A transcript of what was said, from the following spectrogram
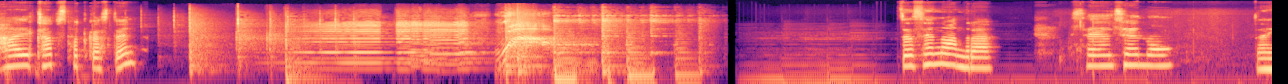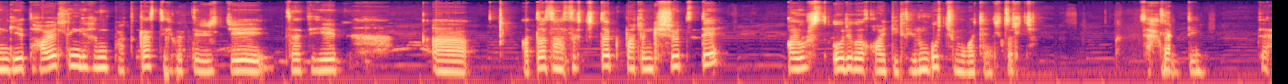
хай Caps podcast байна. За сайн уу Андраа? Сайн сайн уу? За ингээд хоёулынгийнх нь подкаст их өдөр иржээ. За тэгээд а одоо сонсогчдог болон гişүүдтэй гоё өөрийгөө гоё дэлгэрэнгүй ч юм уу танилцуулж. Сайхан үгүй. За.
